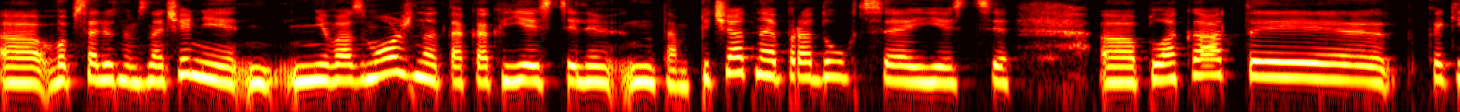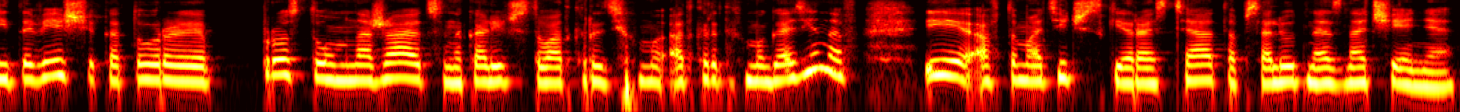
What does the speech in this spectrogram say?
в абсолютном значении невозможно, так как есть или, ну, там, печатная продукция, есть плакаты, какие-то вещи, которые просто умножаются на количество открытых, открытых магазинов и автоматически растят абсолютное значение.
